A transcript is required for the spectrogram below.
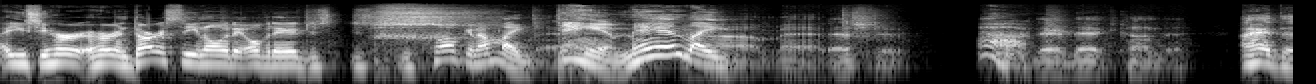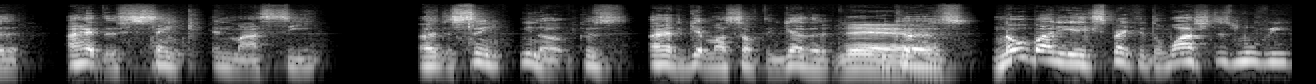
Like you see her her and Darcy and all they over there just just, just talking. I'm like, damn, man. Like Ah man, that shit. fuck. That that kinda. I had to I had to sink in my seat. I had to sink, you know, because I had to get myself together. Yeah. Because nobody expected to watch this movie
